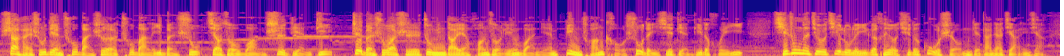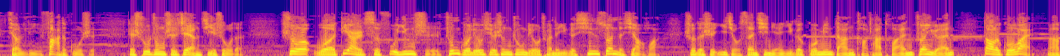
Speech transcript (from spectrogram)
上海书店出版社出版了一本书，叫做《往事点滴》。这本书啊，是著名导演黄佐临晚年病床口述的一些点滴的回忆。其中呢，就记录了一个很有趣的故事，我们给大家讲一讲，叫理发的故事。这书中是这样记述的：说我第二次赴英时，中国留学生中流传着一个心酸的笑话，说的是一九三七年，一个国民党考察团专员到了国外啊，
